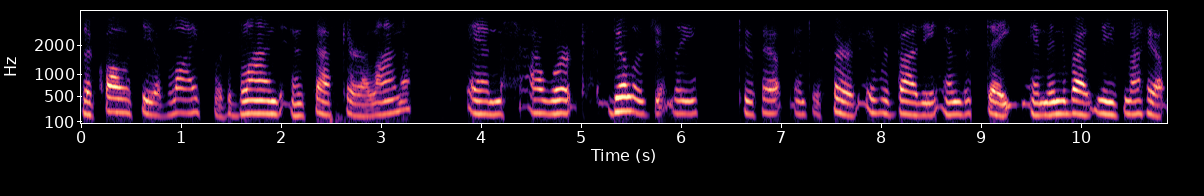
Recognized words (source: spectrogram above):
the quality of life for the blind in South Carolina. And I work diligently to help and to serve everybody in the state. And anybody that needs my help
